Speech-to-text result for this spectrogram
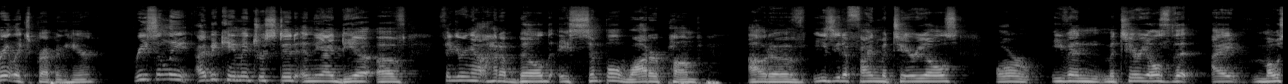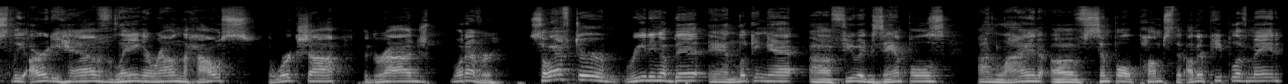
Great Lakes Prepping here. Recently, I became interested in the idea of figuring out how to build a simple water pump out of easy to find materials or even materials that I mostly already have laying around the house, the workshop, the garage, whatever. So after reading a bit and looking at a few examples online of simple pumps that other people have made,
